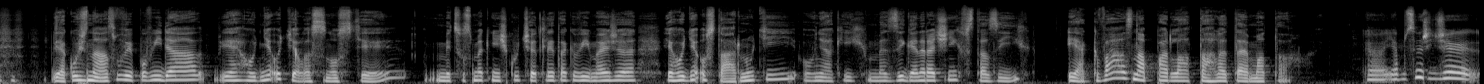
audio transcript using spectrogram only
Jak už z názvu vypovídá, je hodně o tělesnosti. My, co jsme knížku četli, tak víme, že je hodně o stárnutí, o nějakých mezigeneračních vztazích. Jak vás napadla tahle témata? Eh, já musím říct, že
